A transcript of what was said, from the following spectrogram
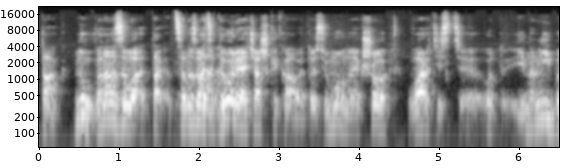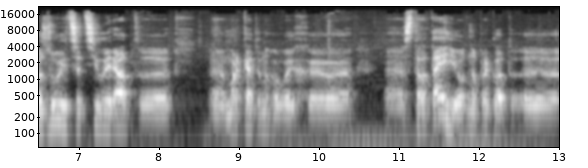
так, ну вона називає так, це Ну, називається да, теорія чашки кави. Тобто, умовно, якщо вартість, е, от і на ній базується цілий ряд е, е, маркетингових е, е, стратегій, от, наприклад, е,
